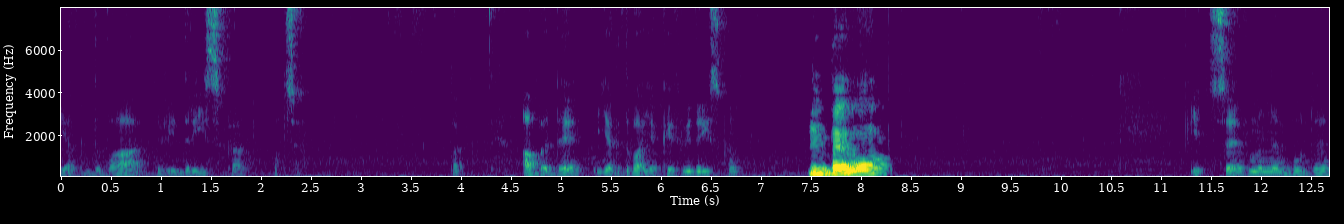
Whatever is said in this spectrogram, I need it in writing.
як два відрізка ОЦ. Так. АБД як два яких відрізка. БО. І це в мене буде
